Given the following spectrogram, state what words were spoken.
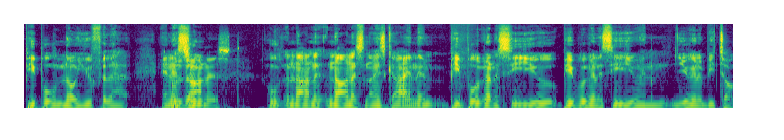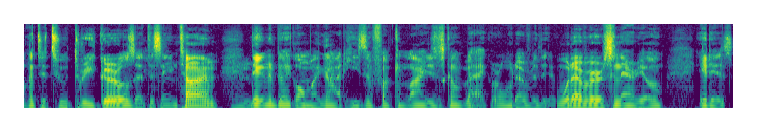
people know you for that, and Who's as honest? who's an honest, an honest, nice guy, and then people are gonna see you. People are gonna see you, and you're gonna be talking to two, three girls at the same time. Mhm. They're gonna be like, "Oh my God, he's a fucking liar, just come back," or whatever, the, whatever scenario it is.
